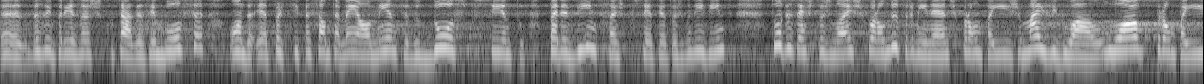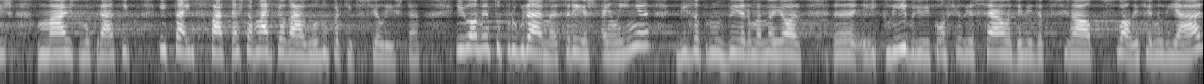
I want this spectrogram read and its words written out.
eh, das empresas cotadas em bolsa, onde a participação também aumenta de 12% para 26% em 2020. Todas estas leis foram determinantes para um país mais igual, logo para um país mais democrático e tem, de facto, esta marca d'água do Partido Socialista. Igualmente, o programa 3 em linha visa promover uma maior uh, equilíbrio e conciliação da vida profissional, pessoal e familiar,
